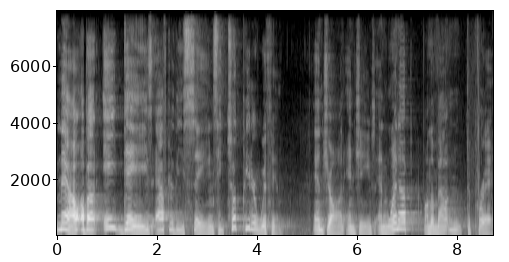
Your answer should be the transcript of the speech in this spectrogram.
Now, about eight days after these sayings, he took Peter with him, and John and James, and went up on the mountain to pray.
